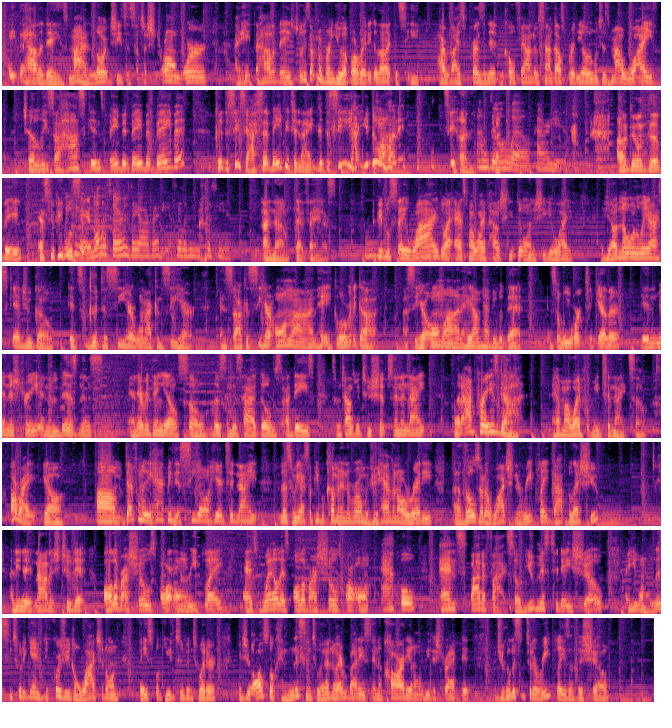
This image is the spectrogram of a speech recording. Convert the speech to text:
Hate the holidays. My Lord Jesus, such a strong word. I hate the holidays. Jaleesa, I'm going to bring you up already because I like to see our vice president and co founder of Sound Gospel Radio, which is my wife, Jaleesa Hoskins. Baby, baby, baby. Good to see you. I said baby tonight. Good to see you. How you doing, honey? Say honey. I'm doing well. How are you? I'm doing good, babe. And see people we say another Thursday already. I feel like we were just here. I know that fast. Mm-hmm. And people say, why do I ask my wife how she's doing? Is she your wife? If y'all know the way our schedule go, it's good to see her when I can see her. And so I can see her online. Hey, glory to God. I see her online. Hey, I'm happy with that. And so we work together in ministry and in business and everything else. So listen, this is how it goes. Our days sometimes with two ships in the night, but I praise God. I have my wife with me tonight. So all right, y'all. Um, definitely happy to see y'all here tonight. Listen, we got some people coming in the room. If you haven't already, uh, those that are watching the replay, God bless you. I need to acknowledge too that all of our shows are on replay, as well as all of our shows are on Apple and Spotify. So if you missed today's show and you want to listen to it again, of course you can watch it on Facebook, YouTube, and Twitter, but you also can listen to it. I know everybody's in a car, they don't want to be distracted, but you can listen to the replays of this show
